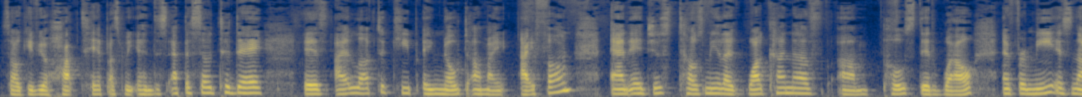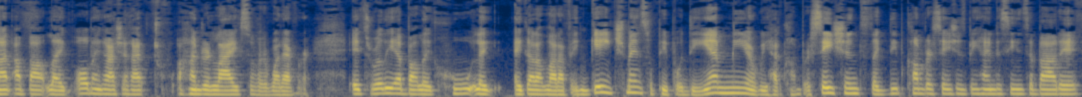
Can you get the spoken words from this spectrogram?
so i'll give you a hot tip as we end this episode today is i love to keep a note on my iphone and it just tells me like what kind of um, post did well. And for me it's not about like oh my gosh i got 100 likes or whatever. It's really about like who like i got a lot of engagement so people dm me or we had conversations like deep conversations behind the scenes about it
